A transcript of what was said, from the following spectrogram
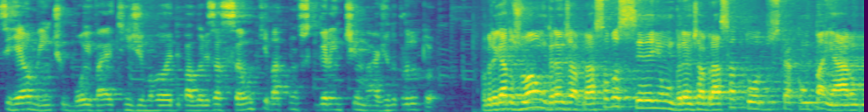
se realmente o boi vai atingir uma valorização que vai conseguir garantir margem do produtor. Obrigado, João. Um grande abraço a você e um grande abraço a todos que acompanharam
